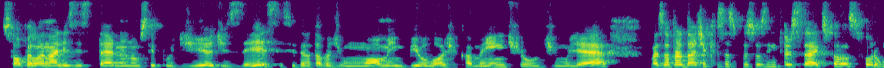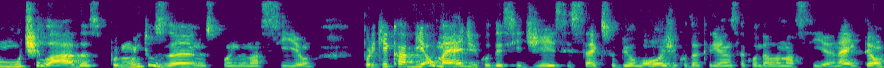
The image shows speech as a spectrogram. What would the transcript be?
só pela análise externa não se podia dizer se se tratava de um homem biologicamente ou de mulher, mas a verdade é que essas pessoas intersexo elas foram mutiladas por muitos anos quando nasciam, porque cabia ao médico decidir esse sexo biológico da criança quando ela nascia, né? Então,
